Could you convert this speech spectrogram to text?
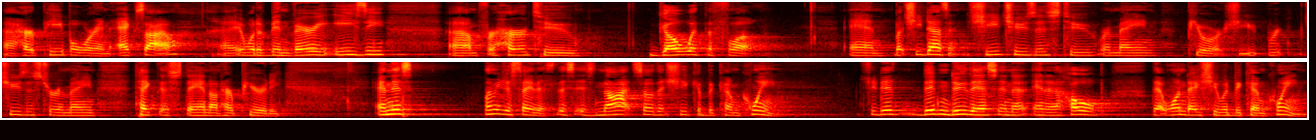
uh, her people were in exile. Uh, it would have been very easy um, for her to go with the flow. And, but she doesn't. She chooses to remain pure. She re- chooses to remain, take this stand on her purity. And this, let me just say this this is not so that she could become queen. She did, didn't do this in a, in a hope that one day she would become queen.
